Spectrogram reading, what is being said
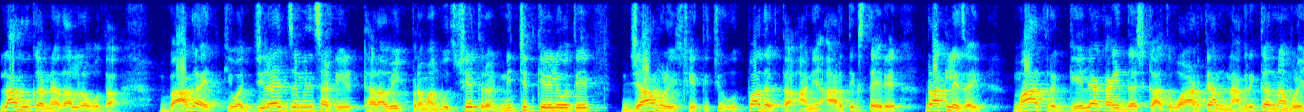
लागू करण्यात आलेला होता. बागायत किंवा जिरायत जमिनीसाठी ठराविक प्रमाणभूत क्षेत्र निश्चित केलेले होते ज्यामुळे शेतीची उत्पादकता आणि आर्थिक स्थैर्य राखले जाईल. मात्र गेल्या काही दशकात वाढत्या नागरीकरणामुळे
